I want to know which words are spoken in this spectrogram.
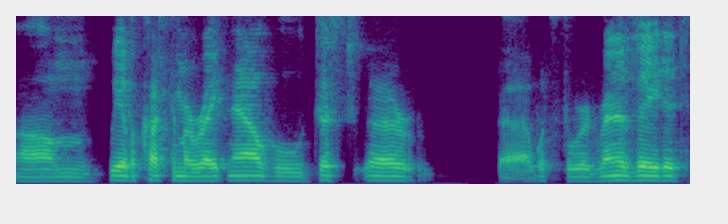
um, we have a customer right now who just, uh, uh, what's the word, renovated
